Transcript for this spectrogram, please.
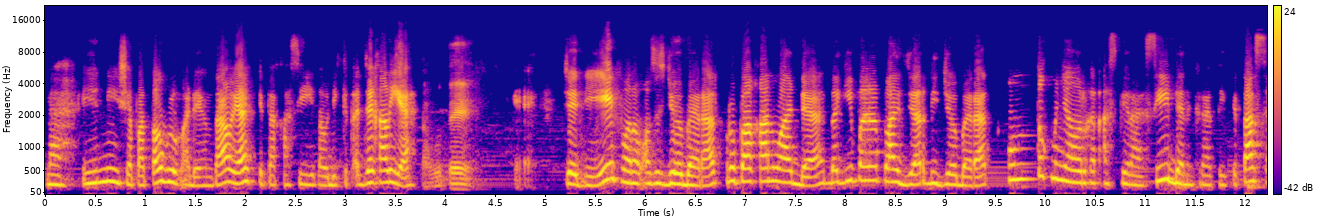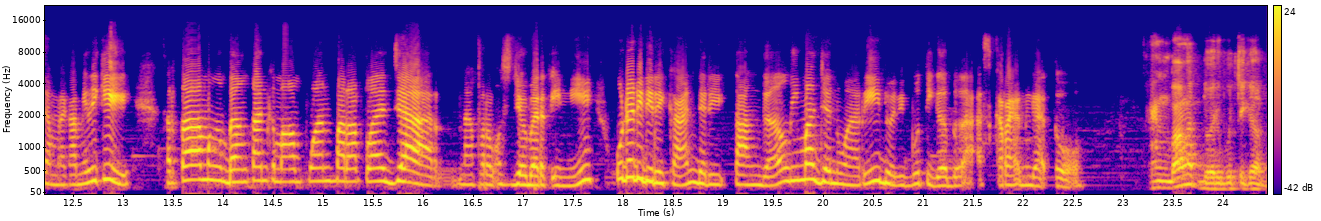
Nah, ini siapa tahu belum ada yang tahu ya, kita kasih tahu dikit aja kali ya. Tahu, Teh. Jadi, Forum OSIS Jawa Barat merupakan wadah bagi para pelajar di Jawa Barat untuk menyalurkan aspirasi dan kreativitas yang mereka miliki, serta mengembangkan kemampuan para pelajar. Nah, Forum OSIS Jawa Barat ini udah didirikan dari tanggal 5 Januari 2013. Keren nggak tuh? Keren banget, 2013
